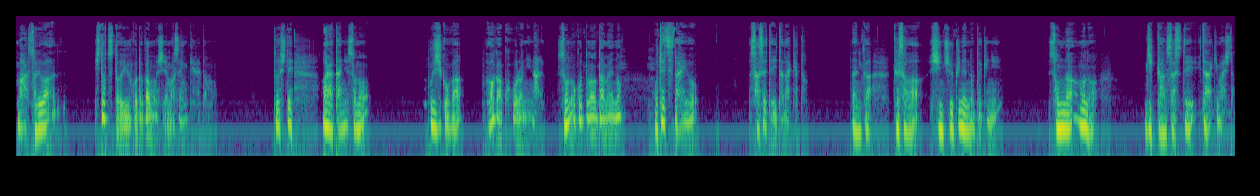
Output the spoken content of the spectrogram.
まあそれは一つということかもしれませんけれども、そして新たにその氏子が我が心になる、そのことのためのお手伝いをさせていただけと。何か今朝は新中記念の時にそんなものを実感させていただきました。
